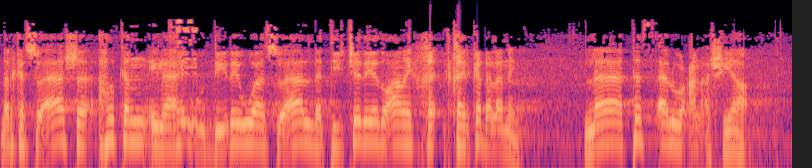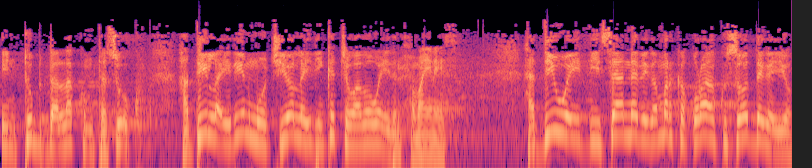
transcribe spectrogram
Marka su'aasha halkan ilaahay uu diiday waa su'aal natiijadeedu aanay khayr ka dhalanayn. Laa tas'aluu can ashyaa. In tubda lakum tasu'kum haddii la idiin muujiyo laydinka jawaabo way idin xumaynaysa haddii weydiisaan nebiga marka qur'aanku soo degayo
